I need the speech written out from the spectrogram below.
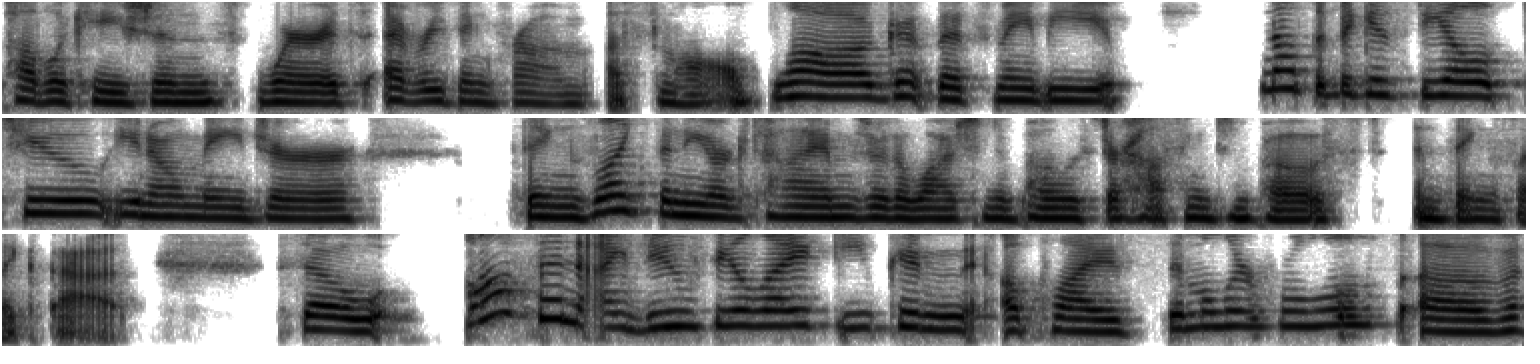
publications where it's everything from a small blog that's maybe not the biggest deal to, you know, major things like the New York Times or the Washington Post or Huffington Post and things like that. So often I do feel like you can apply similar rules of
